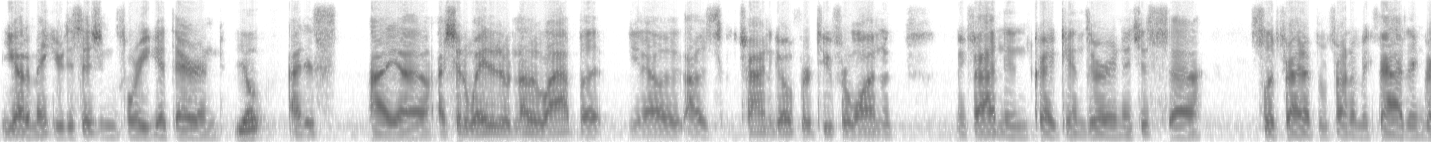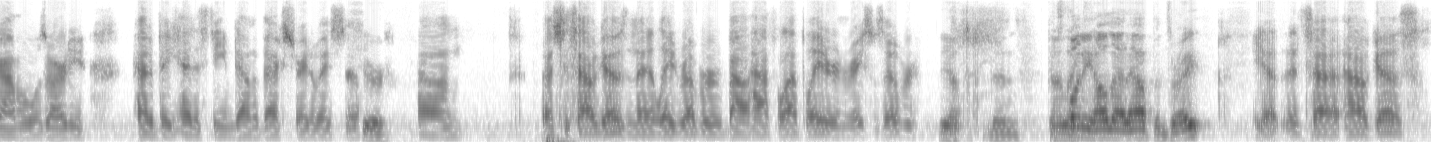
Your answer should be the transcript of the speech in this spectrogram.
you gotta make your decision before you get there. And yep. I just I uh, I should have waited another lap, but you know I was trying to go for a two for one with McFadden and Kraig Kinser, and it just uh, slipped right up in front of McFadden, and gravel was already had a big head of steam down the back straightaway. So Sure. um, that's just how it goes. And then it laid rubber about half a lap later, and the race was over. Yeah, Then It's like funny how that happens, right? Yeah, that's how, how it goes.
